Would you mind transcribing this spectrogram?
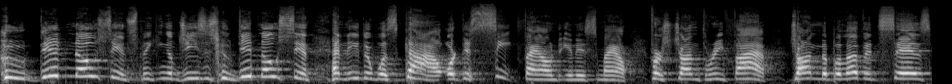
who did no sin, speaking of Jesus, who did no sin, and neither was guile or deceit found in his mouth. 1 John 3 5. John the beloved says,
